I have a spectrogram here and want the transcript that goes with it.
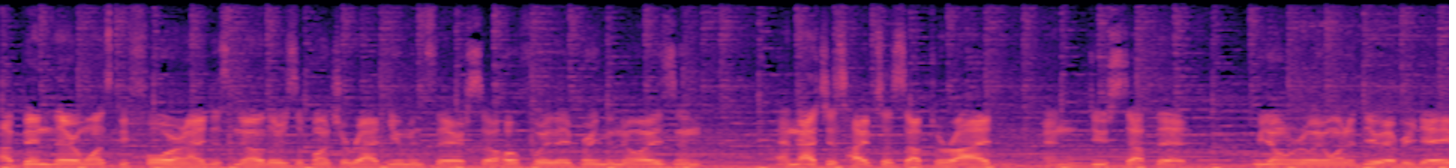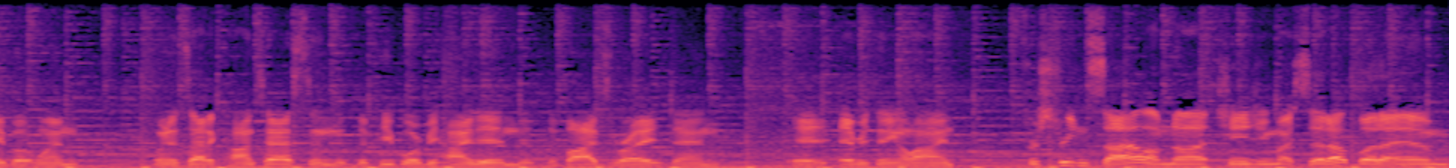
I've been there once before, and I just know there's a bunch of rad humans there. So hopefully they bring the noise, and and that just hypes us up to ride and do stuff that we don't really want to do every day. But when when it's at a contest and the, the people are behind it and the, the vibe's right, then it, everything aligns. For street and style, I'm not changing my setup, but I am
